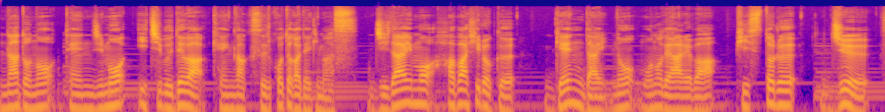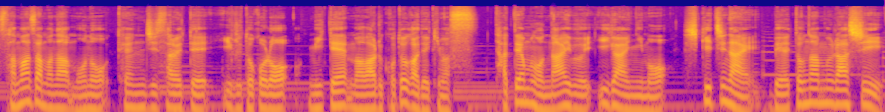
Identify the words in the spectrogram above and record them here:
などの展示も一部では見学することができます。時代も幅広く、現代のものであればピストル、銃、様々なもの展示されているところ見て回ることができます。建物内部以外にも敷地内ベトナムらしい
